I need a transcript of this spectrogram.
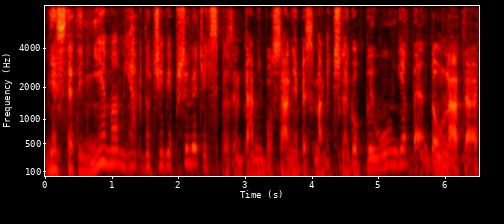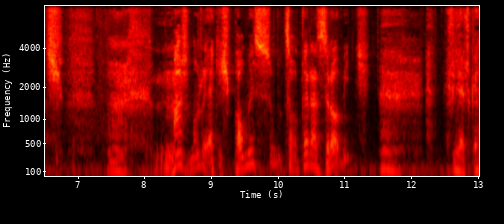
Niestety nie mam jak do ciebie przylecieć z prezentami, bo sanie bez magicznego pyłu nie będą latać. Ach, masz może jakiś pomysł, co teraz zrobić? Chwileczkę,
